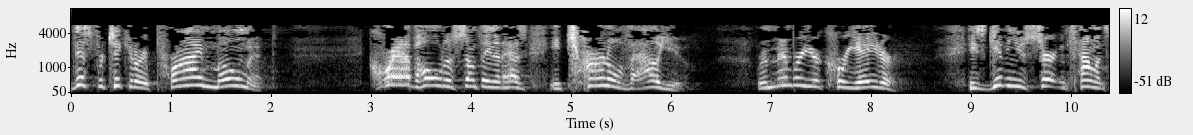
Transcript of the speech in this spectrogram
this particular prime moment, grab hold of something that has eternal value. Remember your creator. He's giving you certain talents.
